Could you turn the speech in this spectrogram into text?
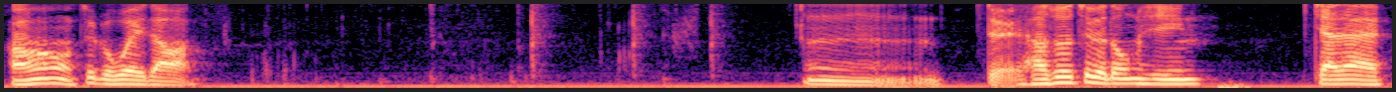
哦，这个味道。嗯，对，他说这个东西加在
